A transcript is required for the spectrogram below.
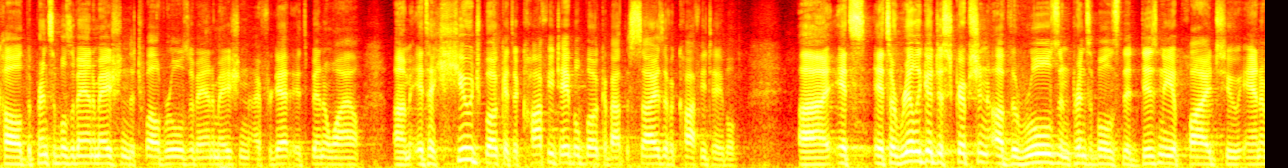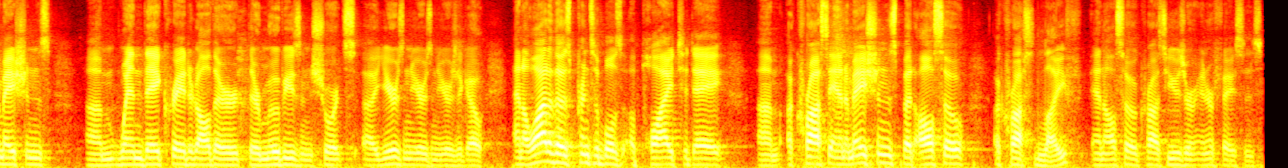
called The Principles of Animation, The 12 Rules of Animation. I forget, it's been a while. Um, it's a huge book. It's a coffee table book about the size of a coffee table. Uh, it's, it's a really good description of the rules and principles that Disney applied to animations um, when they created all their, their movies and shorts uh, years and years and years ago. And a lot of those principles apply today um, across animations, but also across life and also across user interfaces.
